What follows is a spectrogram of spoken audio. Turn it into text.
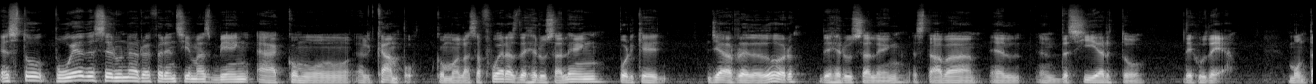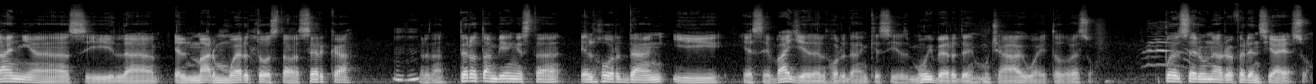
esto puede ser una referencia más bien a como el campo, como las afueras de Jerusalén, porque ya alrededor de Jerusalén estaba el, desierto de Judea. Montañas y la, el mar muerto estaba cerca, ¿verdad? Pero también está el Jordán y ese valle del Jordán, que sí es muy verde, mucha agua y todo eso. Puede ser una referencia a eso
